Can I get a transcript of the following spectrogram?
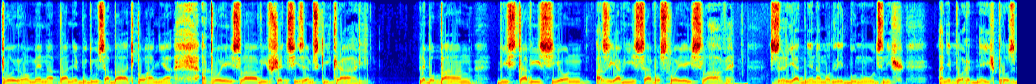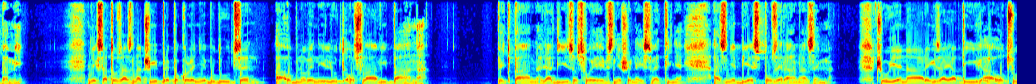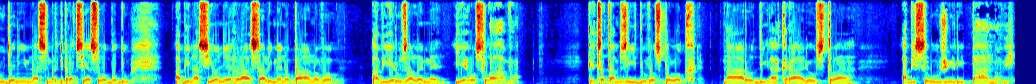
Tvojho mena, pane, budú sa báť pohania a tvojej slávy všetci zemskí králi. Lebo pán vystaví Sion a zjaví sa vo svojej sláve. Zliadne na modlitbu núdznych a nepohrdne ich prozbami. Nech sa to zaznačí pre pokolenie budúce a obnovený ľud oslávi pána. Veď pán hľadí zo svojej vznešenej svetine a z nebies pozerá na zem. Čuje nárek zajatých a odsúdeným na smrť vracia slobodu, aby na Sione hlásali meno pánovo a v Jeruzaleme jeho slávu. Keď sa tam zídu vo spolok národy a kráľovstvá, aby slúžili pánovi.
